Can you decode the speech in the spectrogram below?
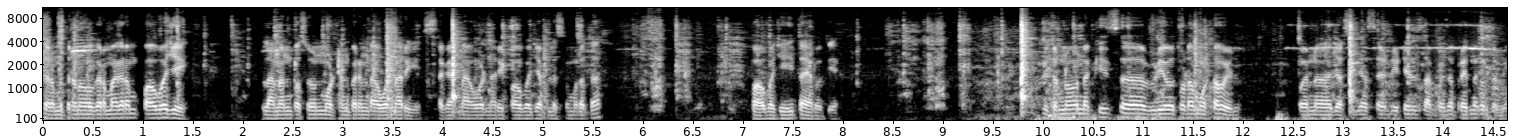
तर मित्रांनो गरमागरम पावभाजी लहानांपासून मोठ्यांपर्यंत आवडणारी सगळ्यांना आवडणारी पावभाजी आपल्यासमोर आता पावभाजी ही तयार होते मित्रांनो नक्कीच व्हिडिओ थोडा मोठा होईल पण जास्तीत जास्त डिटेल्स दाखवायचा प्रयत्न करतो मी.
